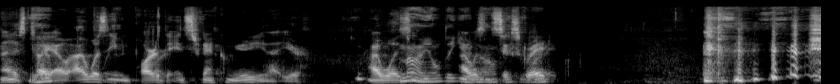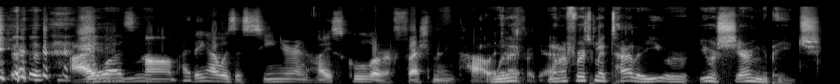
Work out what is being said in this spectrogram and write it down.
That is tight. I, I wasn't even part of the Instagram community that year. I was. No, in- you don't think you- I was in sixth think you were. grade. I was um I think I was a senior in high school or a freshman in college. when I, I forget. when I first met Tyler, you were you were sharing your page.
